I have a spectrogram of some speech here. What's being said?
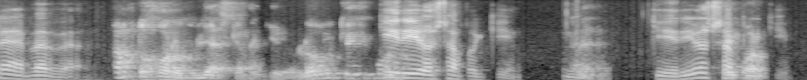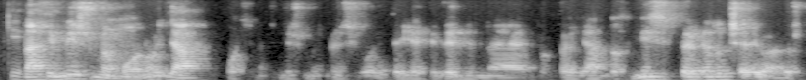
Ναι, βέβαια. Από το χώρο δουλειάς κατά κύριο λόγο και όχι μόνο. Κυρίως από εκεί. Ναι. ναι. Κυρίως από λοιπόν, εκεί. Να θυμίσουμε μόνο, για, όχι να θυμίσουμε, με συγχωρείτε, γιατί δεν είναι για να το θυμίσεις, πρέπει να το ξέρει ο άλλος.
